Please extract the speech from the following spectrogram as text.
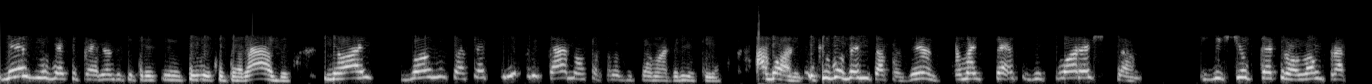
mesmo recuperando o que precisa ser recuperado, nós vamos até triplicar nossa produção agrícola. Agora, o que o governo está fazendo é uma espécie de florestão. Existiu o petrolão para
